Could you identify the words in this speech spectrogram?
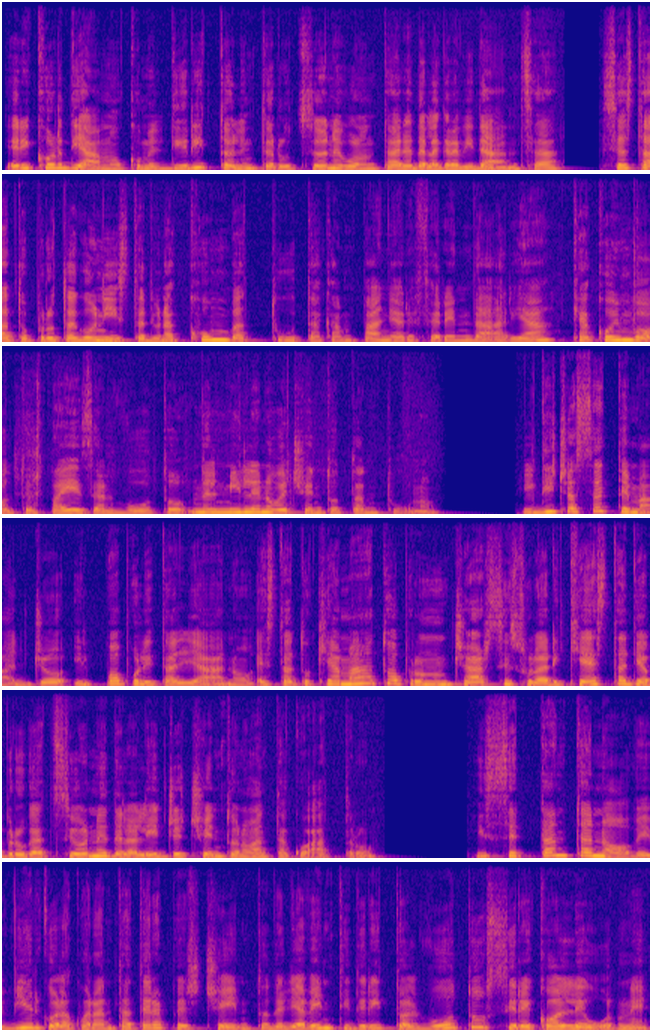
e ricordiamo come il diritto all'interruzione volontaria della gravidanza sia stato protagonista di una combattuta campagna referendaria che ha coinvolto il paese al voto nel 1981. Il 17 maggio il popolo italiano è stato chiamato a pronunciarsi sulla richiesta di abrogazione della legge 194. Il 79,43% degli aventi diritto al voto si recò alle urne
